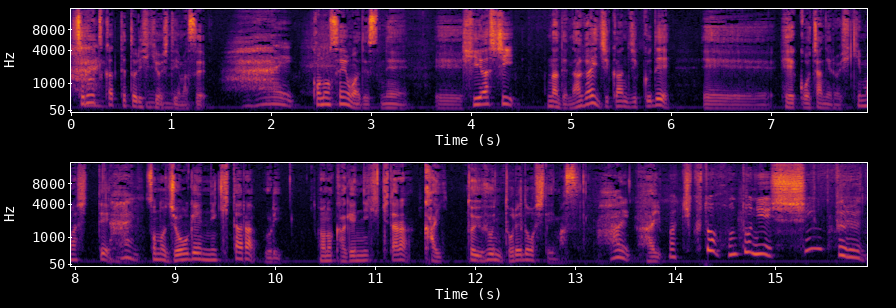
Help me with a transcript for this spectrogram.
それを使って取引をしています。はい。この線はですね、えー、日足なんで長い時間軸で、えー、平行チャンネルを引きまして、はいその上限に来たら売り、その下限に来たら買いというふうにトレードをしています。はい。はいまあ、聞くと本当にシンプル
